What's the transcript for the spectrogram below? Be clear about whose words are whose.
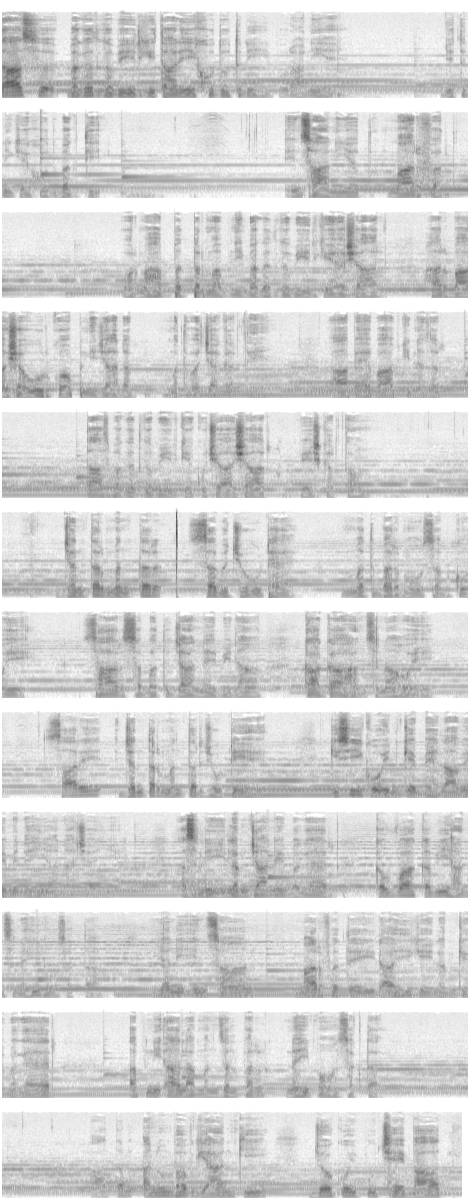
Speaker 1: داس بھگت کبیر کی تاریخ خود اتنی ہی پرانی ہے جتنی کہ خود بھگتی انسانیت، معرفت اور محبت پر مبنی بھگت کبیر کے اشعار ہر باشعور کو اپنی جانب متوجہ کرتے ہیں۔ آپ احباب کی نظر داس بھگت کبیر کے کچھ اشعار پیش کرتا ہوں۔ جنتر منتر سب جھوٹ ہے، مت برمو سب کوئے۔ سار سبت جانے بنا کاکا ہنس نہ ہوئے سارے جنتر منتر جھوٹے ہیں کسی کو ان کے بہلاوے میں نہیں آنا چاہیے اصلی علم جانے بغیر کوا کبھی ہنس نہیں ہو سکتا یعنی انسان معرفت الہی کے علم کے بغیر اپنی اعلیٰ منزل پر نہیں پہنچ سکتا آتم انوبھو گیان کی جو کوئی پوچھے بات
